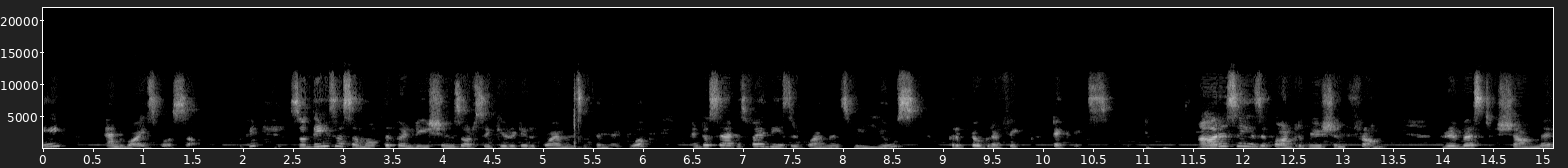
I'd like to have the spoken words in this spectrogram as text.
A and vice versa. Okay, so these are some of the conditions or security requirements of a network. And to satisfy these requirements, we use cryptographic techniques. RSA is a contribution from Rivest, Shamir,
